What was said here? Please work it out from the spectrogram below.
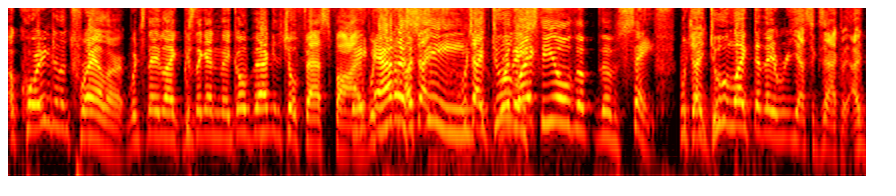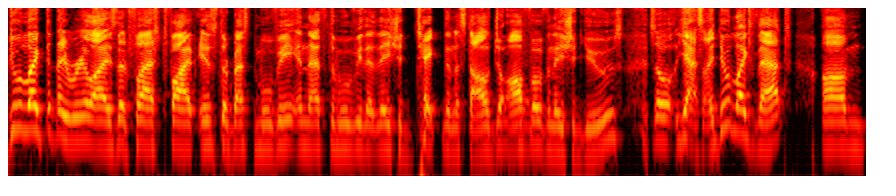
according to the trailer, which they like, because again they go back and show Fast Five, they which, add a which I- scene which I do where like. they steal the, the safe. Which I do like that they re- yes exactly I do like that they realize that Flash Five is their best movie and that's the movie that they should take the nostalgia off mm. of and they should use. So yes, I do like that. Um,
